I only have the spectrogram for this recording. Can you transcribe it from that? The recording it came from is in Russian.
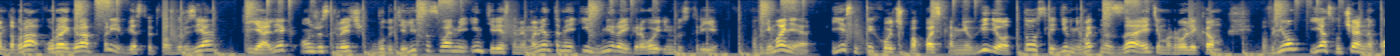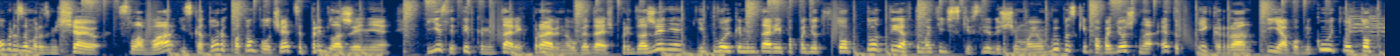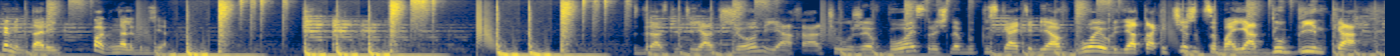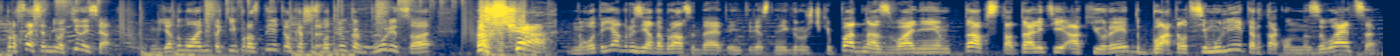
Всем добра, ура, игра приветствует вас, друзья! Я Олег, он же Scratch, буду делиться с вами интересными моментами из мира игровой индустрии. Внимание! Если ты хочешь попасть ко мне в видео, то следи внимательно за этим роликом. В нем я случайным образом размещаю слова, из которых потом получается предложение. Если ты в комментариях правильно угадаешь предложение и твой комментарий попадет в топ, то ты автоматически в следующем моем выпуске попадешь на этот экран, и я опубликую твой топ-комментарий. Погнали, друзья! Здравствуйте, я Джон, я хочу уже в бой, срочно выпускайте меня в бой, у меня так и чешется моя дубинка. Бросайся на него, кидайся. Я думал, они такие простые, я алкаши смотрел, как борются, а. Ну вот и я, друзья, добрался до этой интересной игрушечки под названием Taps Totality Accurate Battle Simulator, так он называется.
